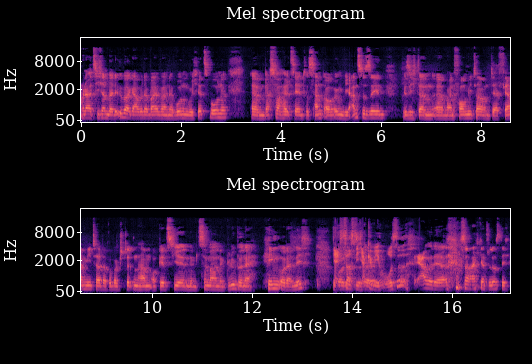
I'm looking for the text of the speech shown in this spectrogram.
Und als ich dann bei der Übergabe dabei war in der Wohnung, wo ich jetzt wohne, ähm, das war halt sehr interessant auch irgendwie anzusehen, wie sich dann äh, mein Vormieter und der Vermieter darüber gestritten haben, ob jetzt hier in dem Zimmer eine Glühbirne hing oder nicht. Ja, ist und, das die Jacke äh, wie Hose? Ja, aber der, das war eigentlich ganz lustig.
